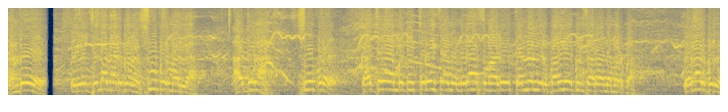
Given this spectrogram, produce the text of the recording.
தம்பி சின்ன காடு சூப்பர் மாரியா அதுவா சூப்பர். கச்சராம்பட்டி துரைசாமி நிராச மாடு தென்னலூர் பழனியப்பன் சார் வந்த மாடுப்பா. ஒரு ஆள் பிடி.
